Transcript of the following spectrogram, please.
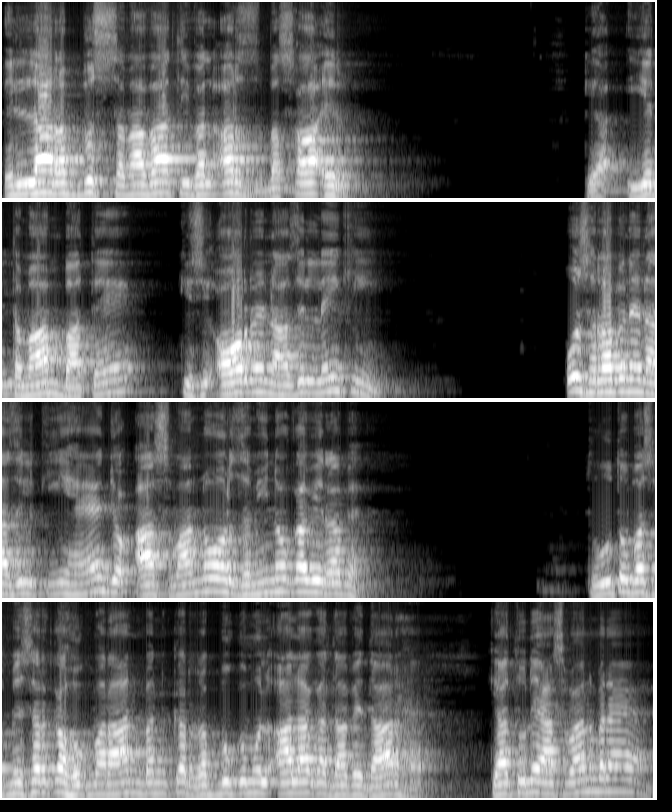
اللہ رب السماواتی ولعرض بصائر۔ کیا یہ تمام باتیں کسی اور نے نازل نہیں کی اس رب نے نازل کی ہیں جو آسمانوں اور زمینوں کا بھی رب ہے۔ تو تو بس مصر کا حکمران بن کر رب کم العلیٰ کا دعوے دار ہے۔ کیا تو نے آسمان بنایا ہے؟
